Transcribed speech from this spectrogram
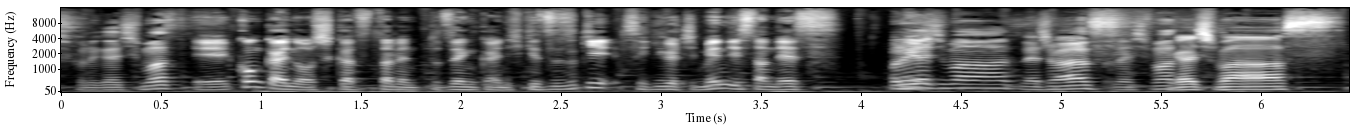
すくお願いします。えー今回の推し活タレント前回に引き続き関口メンディーさんです。お願いします。お願いします。お願いします。お願いします、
